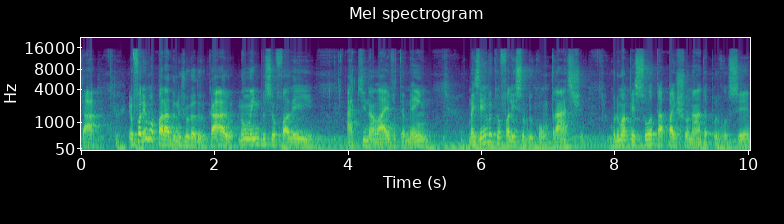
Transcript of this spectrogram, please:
tá? Eu falei uma parada no jogador caro, não lembro se eu falei aqui na live também, mas lembra que eu falei sobre o contraste? Quando uma pessoa está apaixonada por você,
